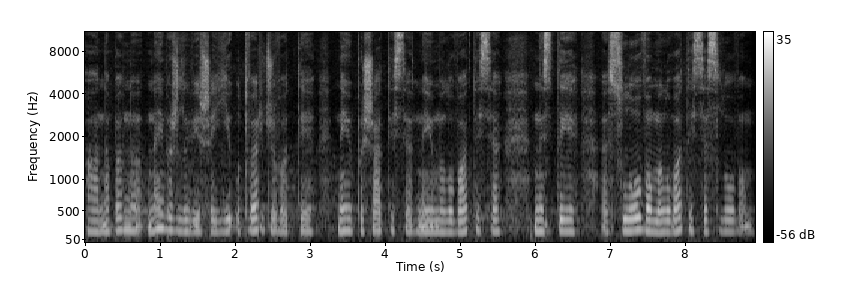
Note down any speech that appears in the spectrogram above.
а напевно найважливіше її утверджувати, нею пишатися, нею милуватися, нести е, слово, милуватися словом.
